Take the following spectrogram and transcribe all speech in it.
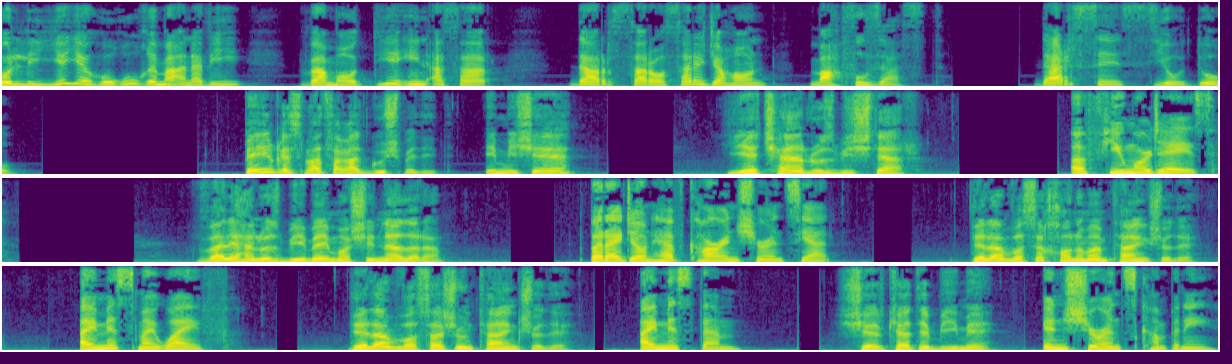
کلیه حقوق معنوی و مادی این اثر در سراسر جهان محفوظ است. درس سی و دو. به این قسمت فقط گوش بدید. این میشه یه چند روز بیشتر. A few more days, ولی هنوز بیمه ماشین ندارم. But I don't have car insurance yet. دلم واسه خانمم تنگ شده. I miss my wife. دلم واسه شون تنگ شده I miss them. شرکت بیمه Insurance company.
